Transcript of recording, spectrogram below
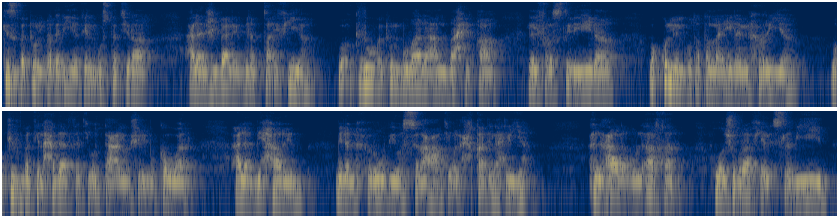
كذبة المدنية المستترة على جبال من الطائفية وأكذوبة الممانعة الماحقة للفلسطينيين وكل المتطلعين للحرية وكذبة الحداثة والتعايش المكور على بحار من الحروب والصراعات والأحقاد الأهلية. العالم الآخر هو جغرافيا الإسلاميين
